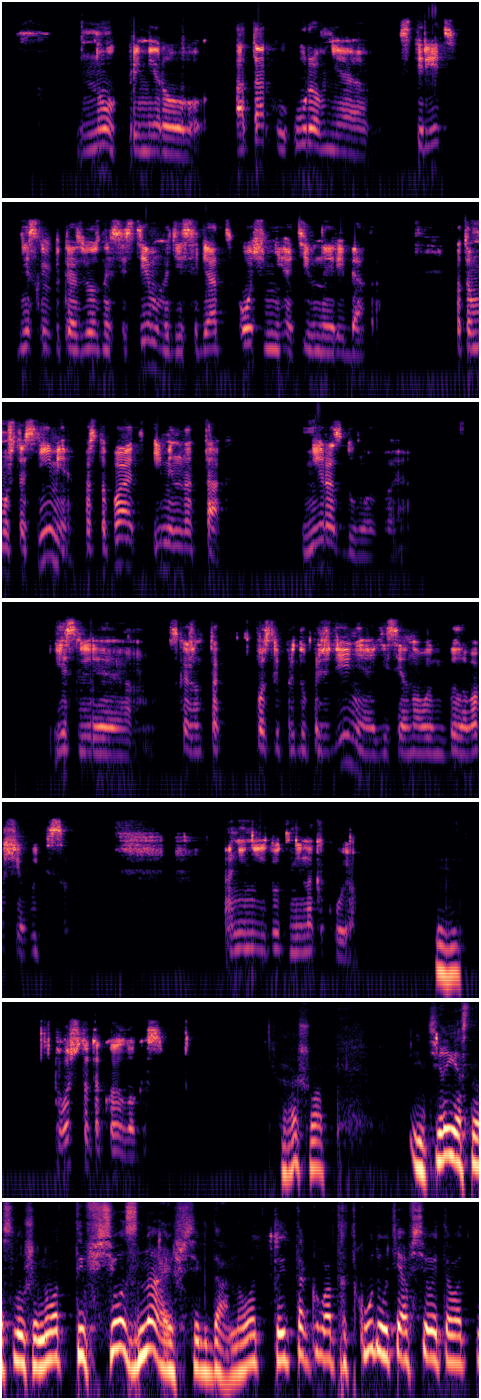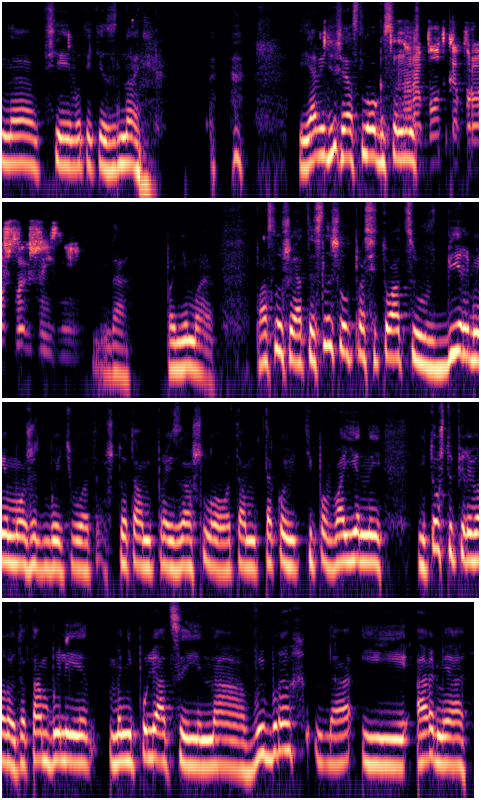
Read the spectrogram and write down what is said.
ну, к примеру, атаку уровня стереть несколько звездных систем, где сидят очень негативные ребята. Потому что с ними поступают именно так, не раздумывая. Если, скажем так, после предупреждения, если оно им было вообще выписано, они не идут ни на какую. Мгм. Вот что такое логос. Хорошо. Интересно, слушай, ну вот ты все знаешь всегда, ну вот ты так вот, откуда у тебя все это вот, на все вот эти знания? Я, видишь, я с логосом... не- Наработка прошлых жизней. Да, понимаю. Послушай, а ты слышал про ситуацию в Бирме, может быть, вот, что там произошло? Вот там такой типа военный, не то что переворот, а там были манипуляции на выборах, да, и армия,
